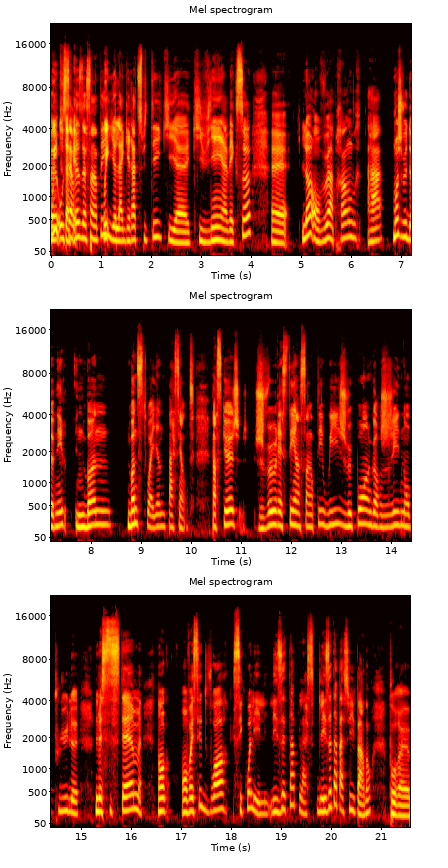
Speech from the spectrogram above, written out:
Oui, euh, fait. services de santé. Oui. Il y a la gratuité qui, qui vient avec ça. Là, on veut apprendre à... Moi, je veux devenir une bonne, une bonne citoyenne patiente parce que je, je veux rester en santé, oui. Je veux pas engorger non plus le, le système. Donc, on va essayer de voir c'est quoi les, étapes, à suivre pardon, pour, euh,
